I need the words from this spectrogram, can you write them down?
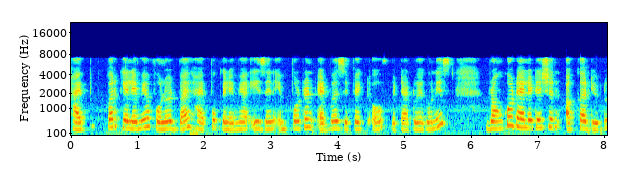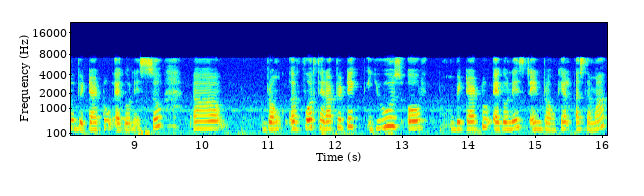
Hyperkalemia followed by hypokalemia is an important adverse effect of beta 2 agonist. Bronchodilation occur due to beta 2 agonist. So uh, uh, for therapeutic use of beta 2 agonist in bronchial asthma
